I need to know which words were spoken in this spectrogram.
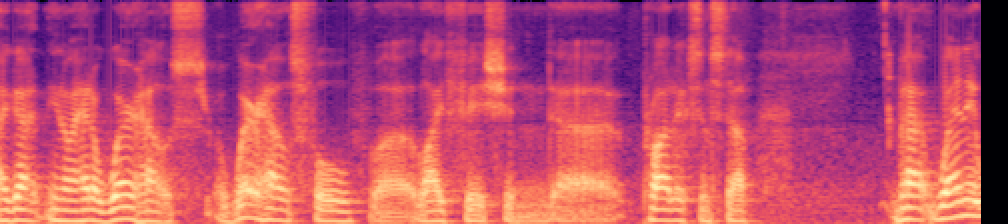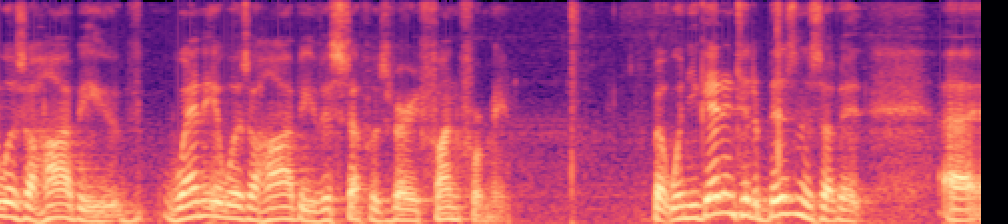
I got, you know, I had a warehouse, a warehouse full of uh, live fish and uh, products and stuff that when it was a hobby, when it was a hobby, this stuff was very fun for me. But when you get into the business of it, uh,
